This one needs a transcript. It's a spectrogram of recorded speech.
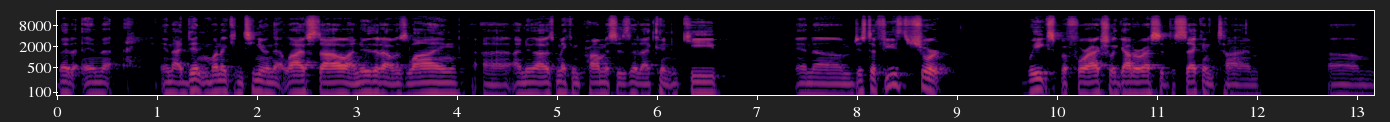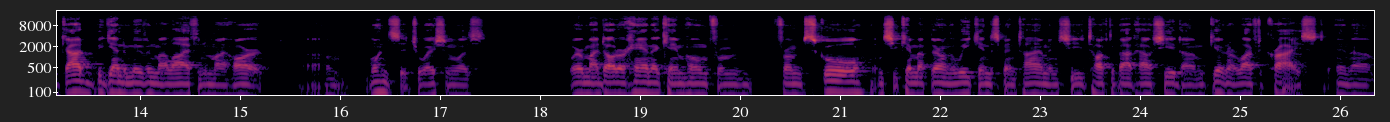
But and and I didn't want to continue in that lifestyle. I knew that I was lying. Uh, I knew I was making promises that I couldn't keep. And um, just a few short weeks before I actually got arrested the second time, um, God began to move in my life and in my heart. Um, one situation was where my daughter Hannah came home from from school, and she came up there on the weekend to spend time, and she talked about how she had um, given her life to Christ. And um,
